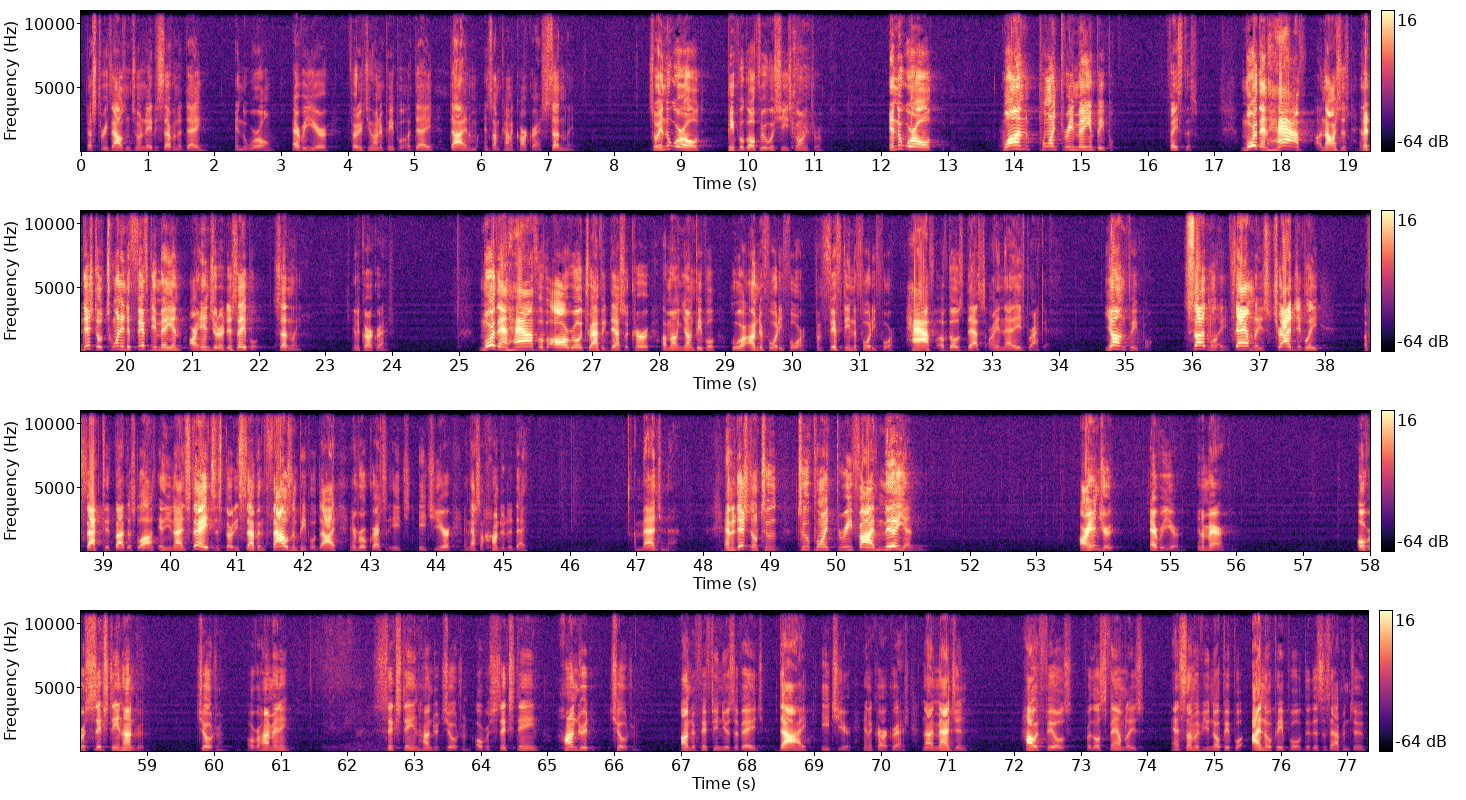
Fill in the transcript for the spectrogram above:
That's 3,287 a day in the world. Every year, 3,200 people a day die in, in some kind of car crash suddenly. So in the world, people go through what she's going through. In the world, 1.3 million people face this. More than half, now watch this, an additional 20 to 50 million are injured or disabled suddenly in a car crash. More than half of all road traffic deaths occur among young people who are under 44, from 15 to 44. Half of those deaths are in that age bracket. Young people, suddenly, families tragically affected by this loss. In the United States, it's 37,000 people die in road crashes each, each year, and that's 100 a day. Imagine that. An additional 2, 2.35 million are injured every year in America. Over 1,600 children. Over how many? 1,600 children. Over 1,600 children under 15 years of age die each year in a car crash. Now imagine how it feels for those families and some of you know people, I know people that this has happened to,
